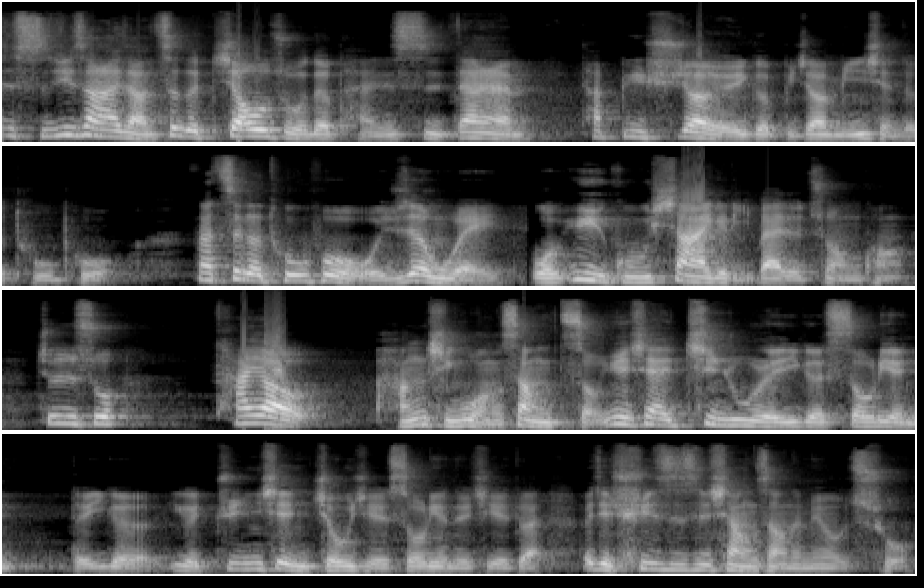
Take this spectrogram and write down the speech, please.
实际上来讲，这个焦灼的盘势，当然它必须要有一个比较明显的突破。那这个突破，我认为我预估下一个礼拜的状况，就是说它要行情往上走，因为现在进入了一个收敛。的一个一个均线纠结收敛的阶段，而且趋势是向上的，没有错。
